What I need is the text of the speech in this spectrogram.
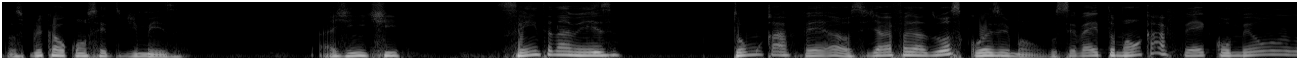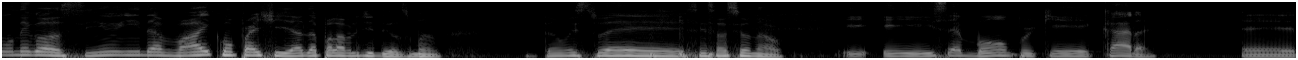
Vou explicar o conceito de mesa. A gente senta na mesa, toma um café. Ó, você já vai fazer as duas coisas, irmão. Você vai tomar um café, comer um, um negocinho e ainda vai compartilhar da palavra de Deus, mano. Então isso é sensacional. E, e isso é bom porque, cara, é,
